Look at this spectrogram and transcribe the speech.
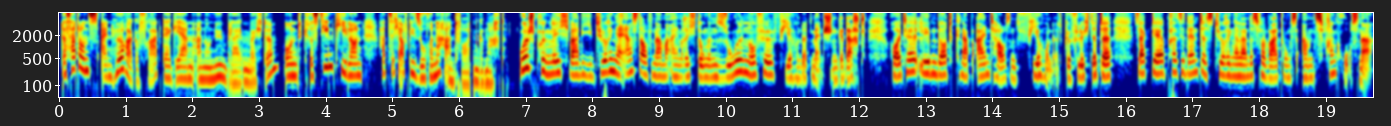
Das hat uns ein Hörer gefragt, der gern anonym bleiben möchte. Und Christine Kielon hat sich auf die Suche nach Antworten gemacht. Ursprünglich war die Thüringer Erstaufnahmeeinrichtung in Suhl nur für 400 Menschen gedacht. Heute leben dort knapp 1400 Geflüchtete, sagt der Präsident des Thüringer Landesverwaltungsamts Frank Rosner.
